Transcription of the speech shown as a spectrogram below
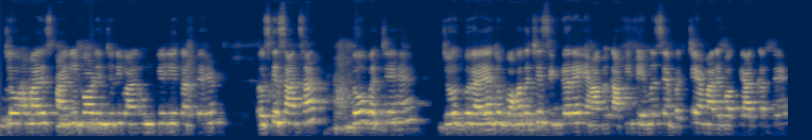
जो हमारे स्पाइनल कॉर्ड इंजरी वाले उनके लिए करते हैं। उसके साथ साथ दो बच्चे हैं जोत गुराया जो बहुत अच्छे सिंगर है यहाँ पे काफ़ी फ़ेमस है बच्चे हमारे बहुत प्यार करते हैं।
